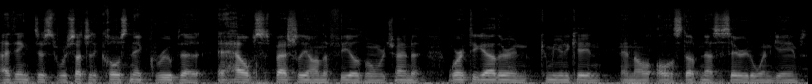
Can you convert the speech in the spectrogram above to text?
I think just we're such a close knit group that it helps, especially on the field when we're trying to work together and communicate and, and all, all the stuff necessary to win games.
